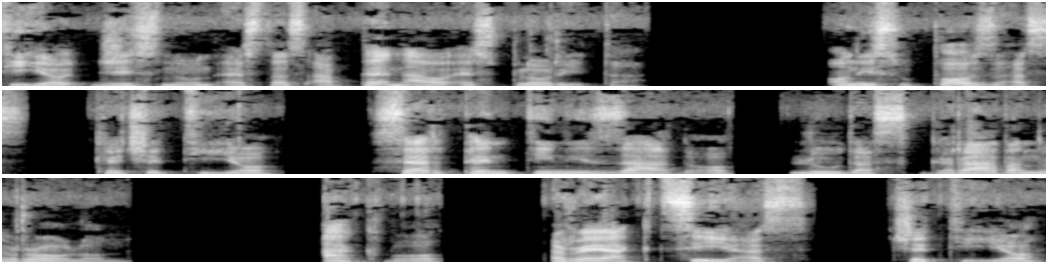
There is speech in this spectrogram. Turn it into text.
tio gis nun estas appenao esplorita. Oni supposas, che ce tio serpentinizado ludas gravan rolon. Aquo reaccias cetio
